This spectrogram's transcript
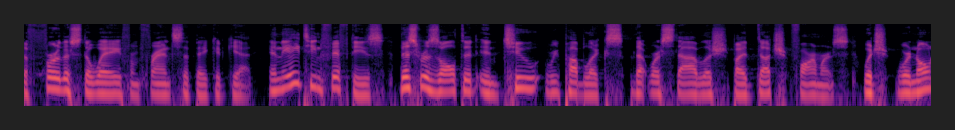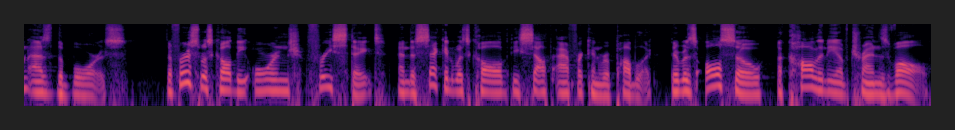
the furthest away from France that they could get. In the 1850s, this resulted in two republics that were established by Dutch farmers, which were known as the Boers. The first was called the Orange Free State, and the second was called the South African Republic. There was also a colony of Transvaal.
